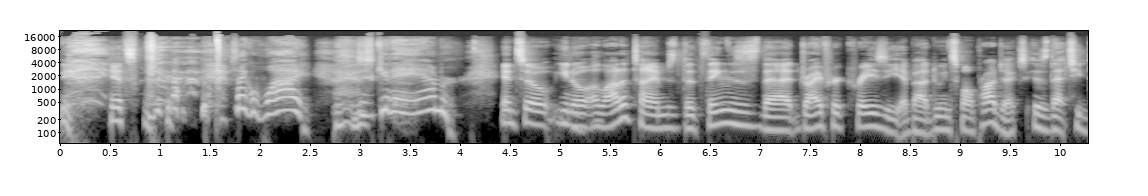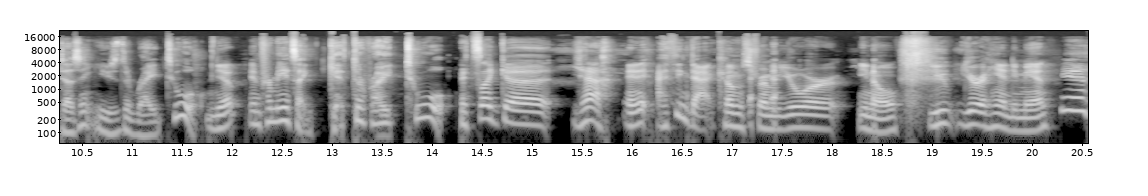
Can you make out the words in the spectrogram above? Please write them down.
it's it's like why just get a hammer and so you know a lot of times the things that drive her crazy about doing small projects is that she doesn't use the right tool Yep. and for me it's like get the right tool It's like uh yeah, and it, I think that comes from your, you know, you you're a handyman. yeah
